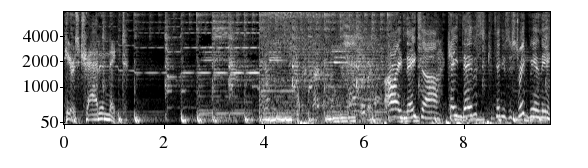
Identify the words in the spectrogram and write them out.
Here's Chad and Nate. All right, Nate. Uh, Kaden Davis continues the streak, being the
